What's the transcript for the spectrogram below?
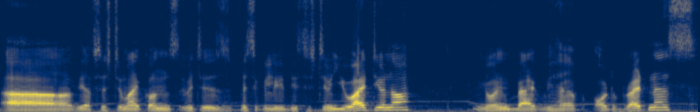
Uh, we have system icons which is basically the system UI tuner. Going back we have auto brightness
